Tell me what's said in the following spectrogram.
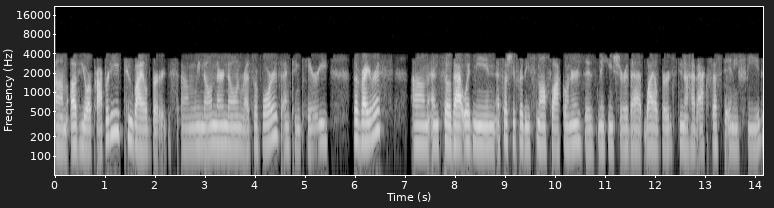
um, of your property to wild birds. Um, we know they're known reservoirs and can carry the virus. Um, and so that would mean, especially for these small flock owners, is making sure that wild birds do not have access to any feed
